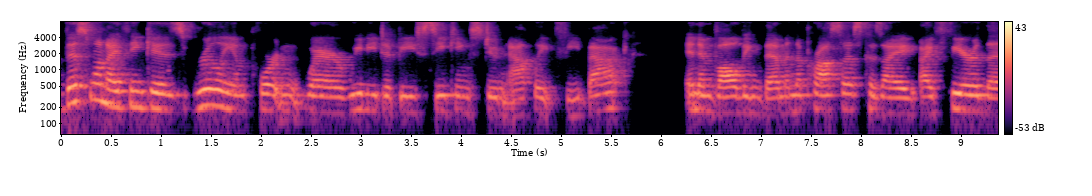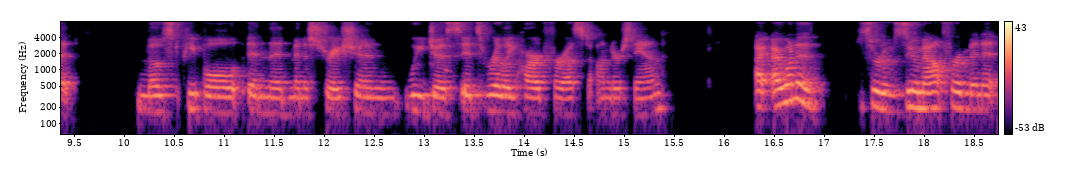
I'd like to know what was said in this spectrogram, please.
this one I think is really important where we need to be seeking student athlete feedback and involving them in the process because I, I fear that most people in the administration, we just, it's really hard for us to understand. I, I want to sort of zoom out for a minute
